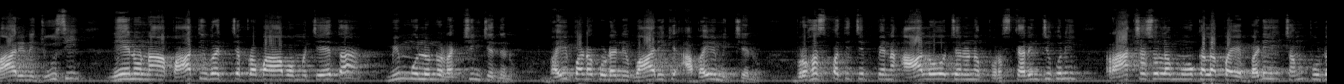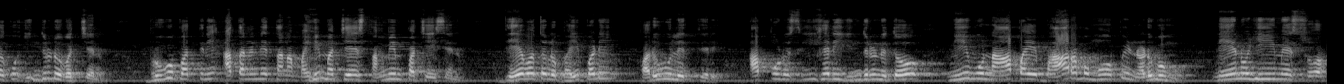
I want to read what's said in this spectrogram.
వారిని చూసి నేను నా పాతివ్రత్య ప్రభావము చేత మిమ్ములను రక్షించెదను. భయపడకూడని వారికి అభయమిచ్చాను. బృహస్పతి చెప్పిన ఆలోచనను పురస్కరించుకుని రాక్షసుల మూకలపై బడి చంపుటకు ఇంద్రుడు వచ్చాను. భృగుపత్ని అతనిని తన మహిమచే స్తంభింపచేశాను దేవతలు భయపడి పరువులెత్తిరి. అప్పుడు శ్రీహరి ఇంద్రునితో నీవు నాపై భారము మోపి నడువుము. నేను ఈమె స్వ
